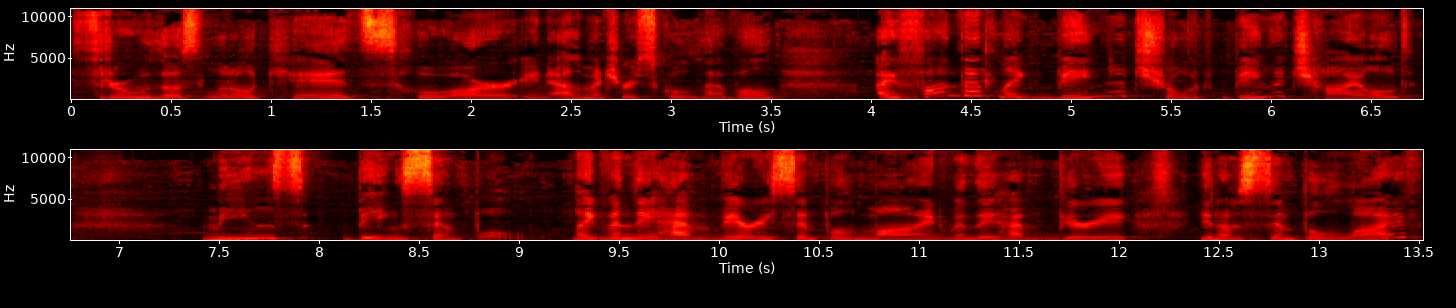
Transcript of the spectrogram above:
through those little kids who are in elementary school level, I found that like being a child being a child means being simple. Like when they have very simple mind, when they have very, you know, simple life,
